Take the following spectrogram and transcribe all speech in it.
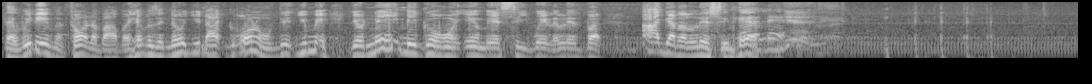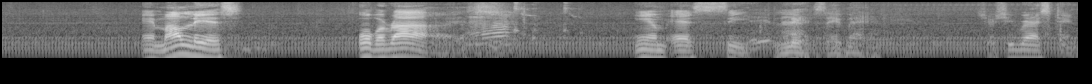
that we didn't even thought about. But heaven said, "No, you're not going on. this. You may your name may go on MSC waiting list, but I got a list in heaven, Yes. and my list overrides Uh-huh. MSC Amen. list. Amen. So she resting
